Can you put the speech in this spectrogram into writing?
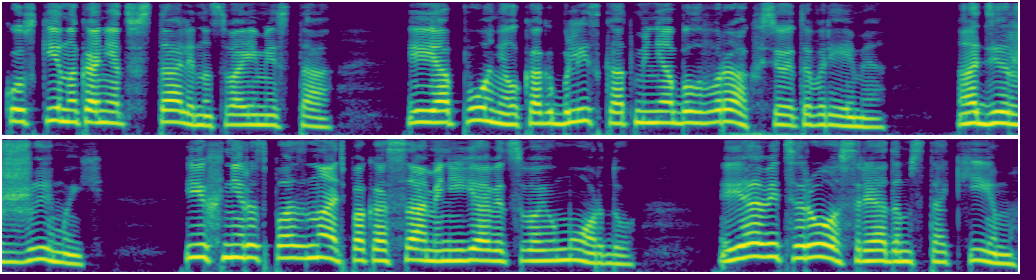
куски наконец встали на свои места, и я понял, как близко от меня был враг все это время. Одержимый. Их не распознать, пока сами не явят свою морду. Я ведь рос рядом с таким.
